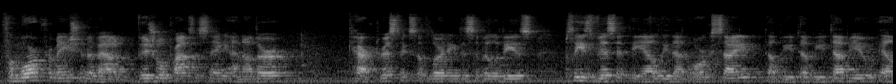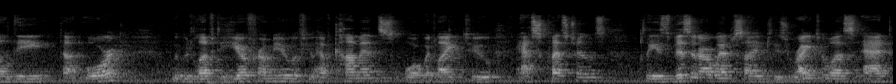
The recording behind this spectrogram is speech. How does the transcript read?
For more information about visual processing and other characteristics of learning disabilities, please visit the ld.org site, www.ld.org. We would love to hear from you if you have comments or would like to ask questions. Please visit our website. Please write to us at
